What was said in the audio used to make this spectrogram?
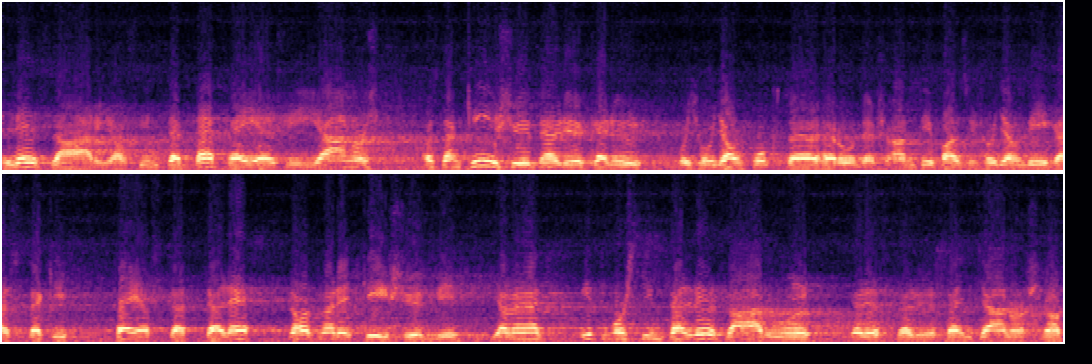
lezárja, szinte befejezi János, aztán később előkerül, hogy hogyan fogta el Herodes Antipáz, és hogyan végezte ki, fejeztette le, de az már egy későbbi jelenet. Itt most szinte lezárul keresztelő Szent Jánosnak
